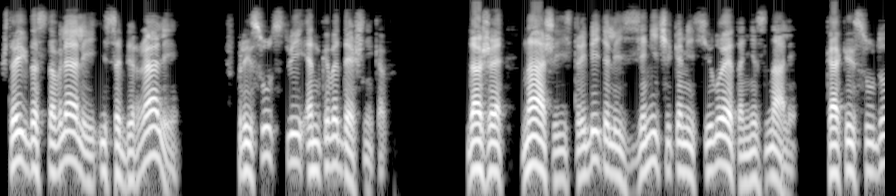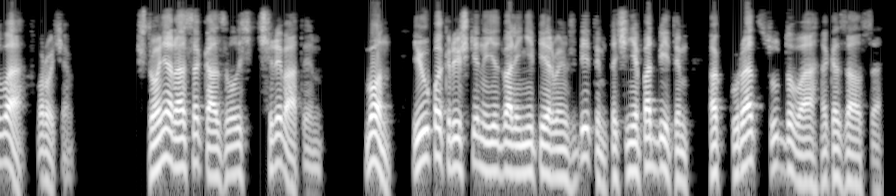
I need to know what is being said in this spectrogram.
что их доставляли и собирали в присутствии НКВДшников. Даже наши истребители с зенитчиками силуэта не знали, как и Су-2, впрочем, что не раз оказывалось чреватым. Вон, и у Покрышкина едва ли не первым сбитым, точнее подбитым, аккурат Су-2 оказался.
